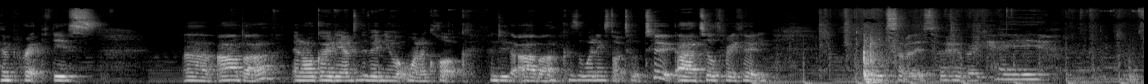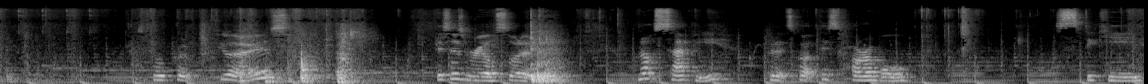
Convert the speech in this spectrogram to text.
and prep this uh, arbor and I'll go down to the venue at one o'clock and do the arbor because the wedding's not till two, uh, till 3.30. I need some of this for her bouquet. A few of those. This is real sort of, not sappy, but it's got this horrible sticky,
